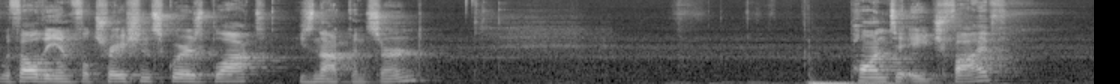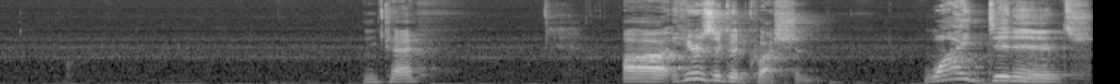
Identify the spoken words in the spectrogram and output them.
with all the infiltration squares blocked, he's not concerned. Pawn to h5. Okay. Uh, here's a good question. Why didn't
